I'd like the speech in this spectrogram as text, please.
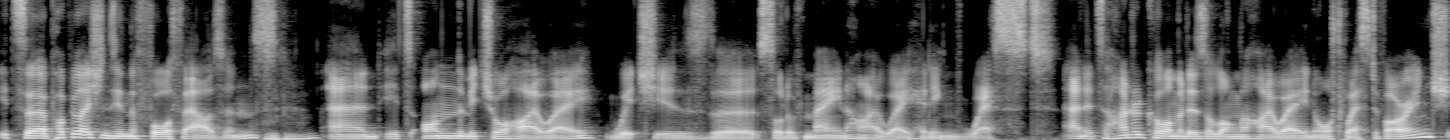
it's a population's in the four mm-hmm. and it's on the Mitchell Highway, which is the sort of main highway heading west, and it's hundred kilometers along the highway northwest of Orange,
